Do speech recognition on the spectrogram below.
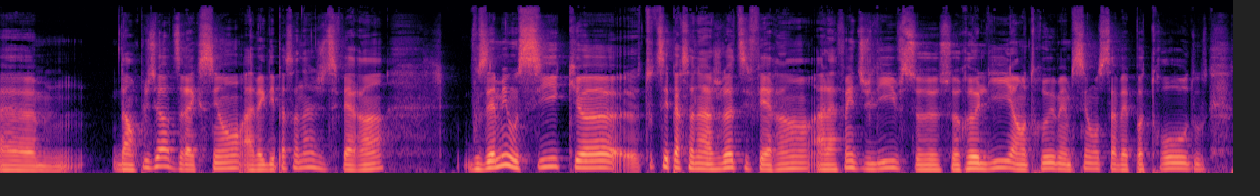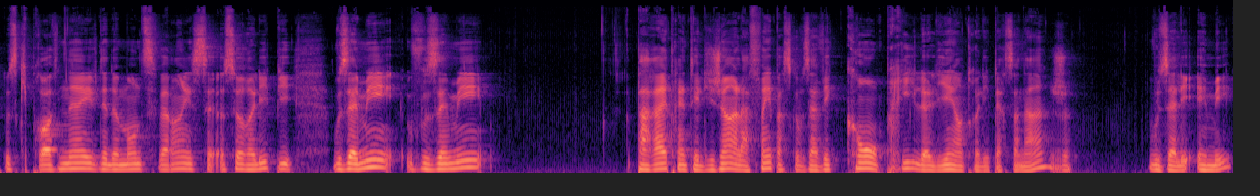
euh, dans plusieurs directions avec des personnages différents, vous aimez aussi que euh, tous ces personnages-là différents, à la fin du livre, se, relient entre eux, même si on ne savait pas trop d'où ce qui provenait, ils venaient de mondes différents, ils se, relient. Puis vous aimez, vous aimez paraître intelligent à la fin parce que vous avez compris le lien entre les personnages. Vous allez aimer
